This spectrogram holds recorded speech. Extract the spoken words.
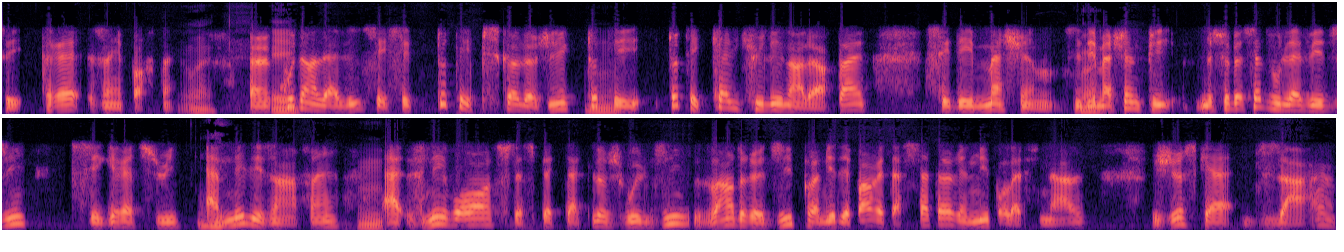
c'est très important. Un coup dans la ligne, c'est, tout est psychologique, tout mm. est tout est calculé dans leur tête. C'est des machines. C'est des machines. Puis, M. Bessette, vous l'avez dit, c'est gratuit. Amenez les enfants. Mm. venez voir ce spectacle-là. Je vous le dis, vendredi, premier départ est à 7h30 pour la finale, jusqu'à 10h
